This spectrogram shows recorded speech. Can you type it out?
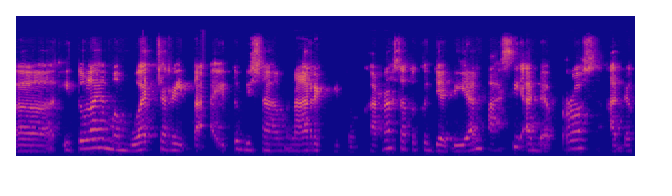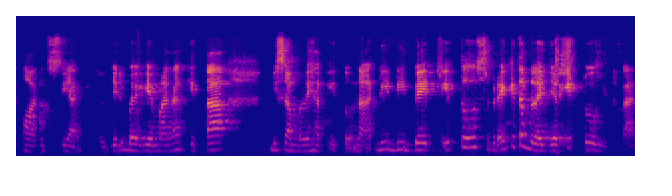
uh, itulah yang membuat cerita itu bisa menarik gitu. Karena satu kejadian pasti ada pros ada consnya gitu. Jadi bagaimana kita bisa melihat itu. Nah di debate itu sebenarnya kita belajar itu gitu kan.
